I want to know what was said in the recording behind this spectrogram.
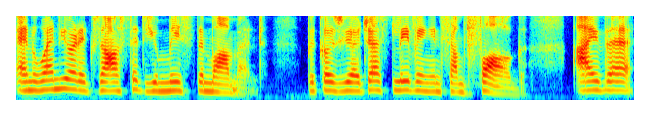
And when you're exhausted, you miss the moment because you're just living in some fog, either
